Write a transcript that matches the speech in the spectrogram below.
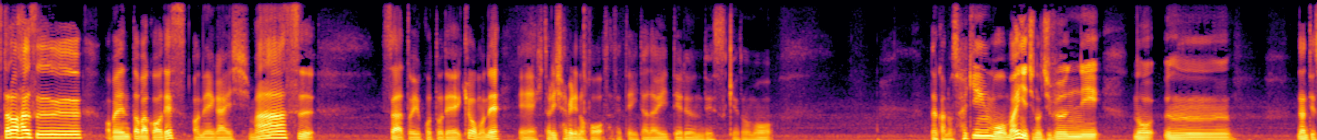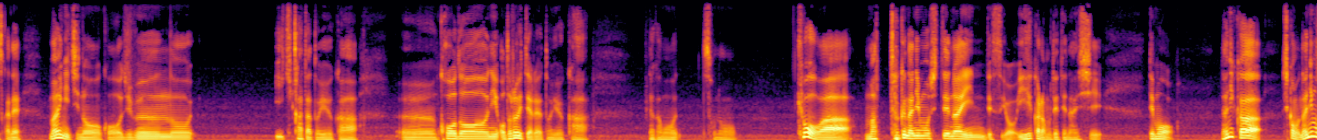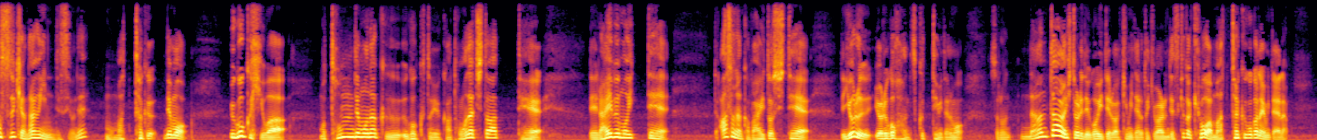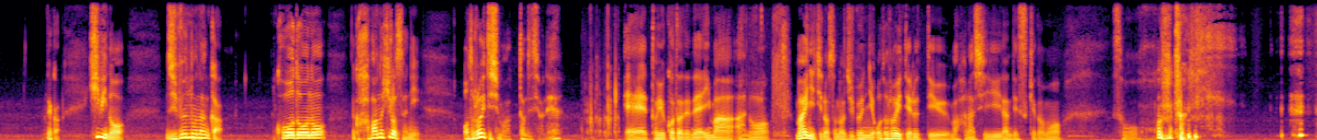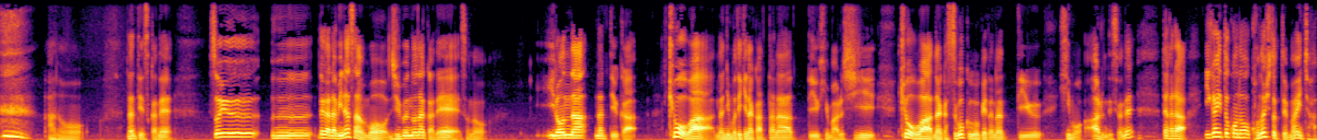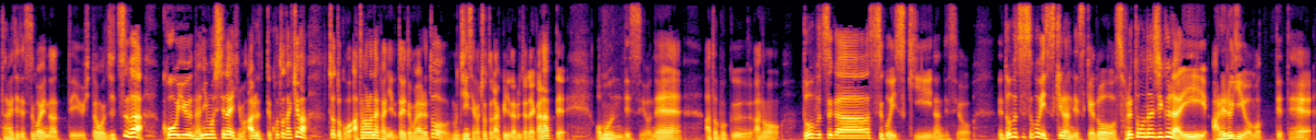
ストローハウスお弁当箱です。お願いします。さあ、ということで、今日もね、えー一人喋りの方させていただいてるんですけども、なんかあの、最近もう毎日の自分に、の、うーん、なんていうんですかね、毎日の、こう、自分の生き方というか、うん、行動に驚いてるというか、なんかもう、その、今日は全く何もしてないんですよ。家からも出てないし。でも、何か、しかも何もする気がないんですよね。もう全く。でも、動く日は、もうとんでもなく動くというか、友達と会って、で、ライブも行って、で朝なんかバイトして、で、夜、夜ご飯作ってみたいなのも、その、何ターン一人で動いてるわけみたいな時はあるんですけど、今日は全く動かないみたいな。なんか、日々の自分のなんか、行動のなんか幅の広さに驚いてしまったんですよね。えーということでね、今、あの、毎日のその自分に驚いてるっていう、まあ、話なんですけども、そう、本当に あの、なんていうんですかね、そういう、うん、だから皆さんも自分の中で、その、いろんな、なんていうか、今日は何もできなかったなっていう日もあるし、今日はなんかすごく動けたなっていう日もあるんですよね。だから意外とこの、この人って毎日働いててすごいなっていう人も実はこういう何もしてない日もあるってことだけはちょっとこう頭の中に入れといてもらえるともう人生がちょっと楽になるんじゃないかなって思うんですよね。あと僕、あの、動物がすごい好きなんですよ。で動物すごい好きなんですけど、それと同じぐらいアレルギーを持ってて、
